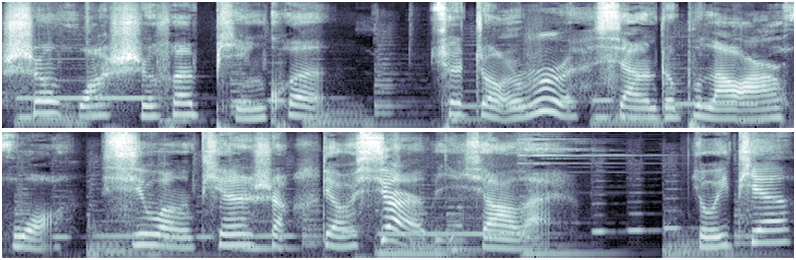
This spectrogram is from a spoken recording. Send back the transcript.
生活十分贫困，却整日想着不劳而获，希望天上掉馅饼下来。有一天，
